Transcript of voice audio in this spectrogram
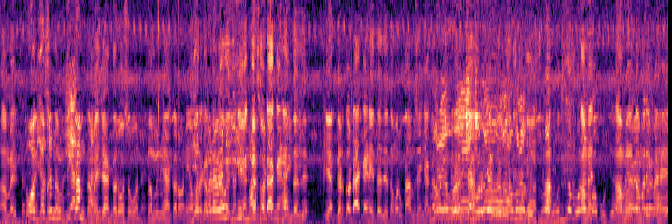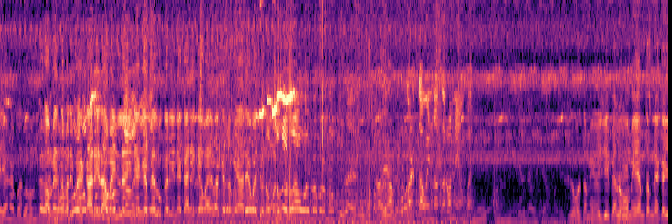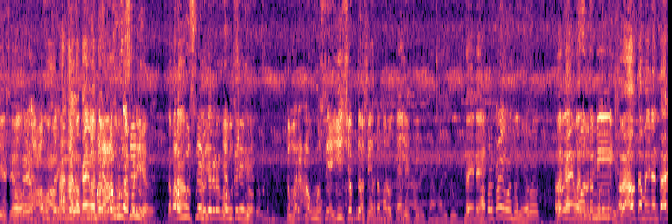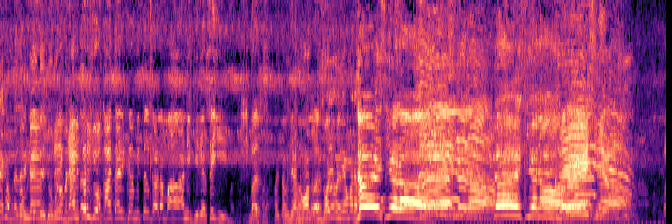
અમે તો વ્યસન મુક્તિ કેમ તમે જ્યાં કરો છો ને તમે ત્યાં કરો ને અમારા ને રહેવા ને, એક ઘર તો ડાકાણે જ થશે. એક ઘર તો ડાકાણે જ થશે. તમારું કામ છે ત્યાં કરો અમે અમે તમારી પાસે અમે તમારી પાસે કારે રામાયણ લઈને કે પેલું કરીને કાર્ય કહેવા આવ્યા કે તમે આ રહેવા જો ને અમારું કરો કરતા હોય ન કરો ને ભાઈ જો તમે હજી પેલો અમે એમ તમને કહીએ છીએ. હાલો કાઈ વાંધો તમારે આવું છે ને? તમારા આવું છે ને? એમ કહી તમારે આવું છે ઈ શબ્દ છે તમારો પહેલેથી. નહીં નહીં. આપણે કાઈ વાંધો નહીં. હવે હવે કાંઈ વાંધો નહીં. હવે આવતા મહિનાની તારીખ અમને જરી કહી દેજો બરોબર? જાણ કરજો કે આ તારીખે અમે તલગાડામાં આની ઘીરે સહી બસ. તમે જે નોંધ જોયું નહીં અમારે જય સિયારામ. જય સિયારામ. તો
